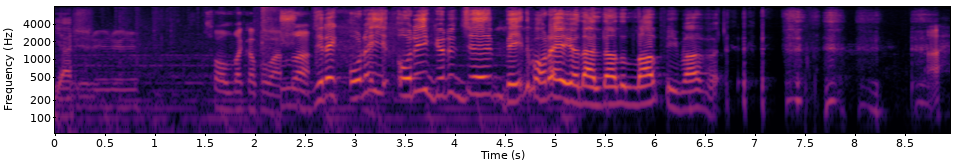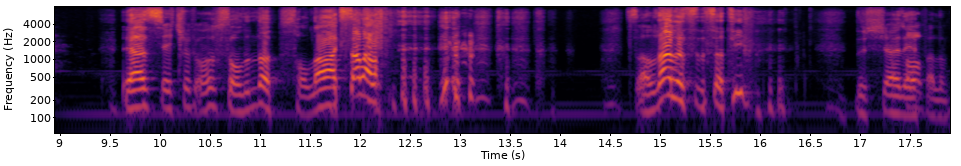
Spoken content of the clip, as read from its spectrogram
yer. Yürü yürü yürü. Solda kapı var. Da. Direkt orayı orayı görünce beynim oraya yöneldi Anıl ne yapayım abi. Ah. ya şey çok o solunda soluna baksana. solda anasını satayım. Dur şöyle Sol. yapalım.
